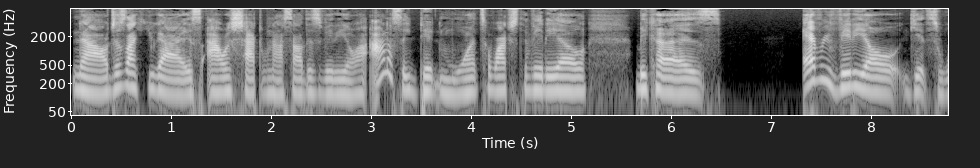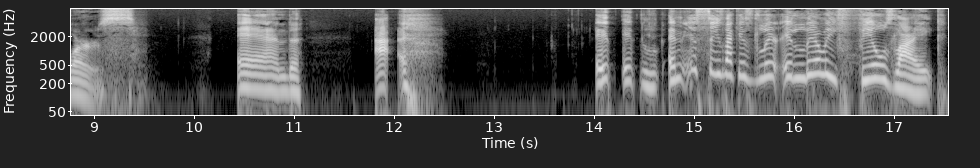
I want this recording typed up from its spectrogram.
Now, just like you guys, I was shocked when I saw this video. I honestly didn't want to watch the video because every video gets worse. And I it it and it seems like it's it literally feels like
